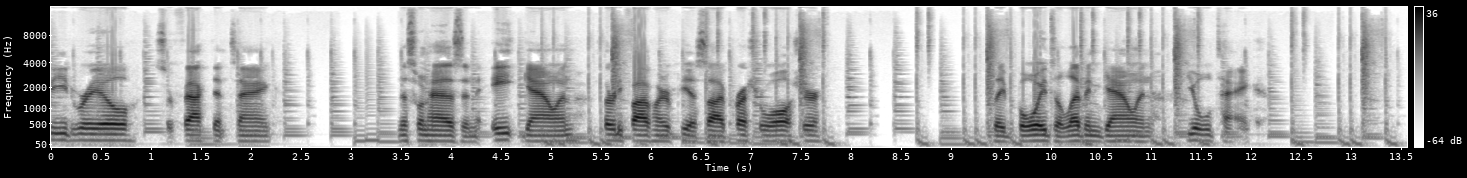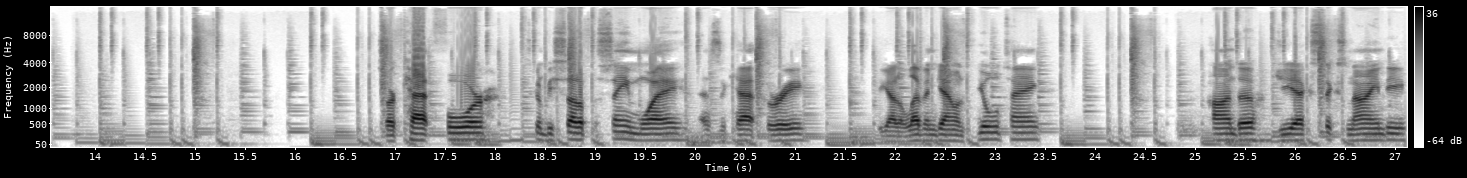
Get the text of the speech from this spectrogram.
feed reel, surfactant tank. This one has an 8 gallon, 3500 psi pressure washer. It's a Boyd's 11 gallon fuel tank. our Cat 4. It's going to be set up the same way as the Cat 3. We got 11 gallon fuel tank, Honda GX690,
